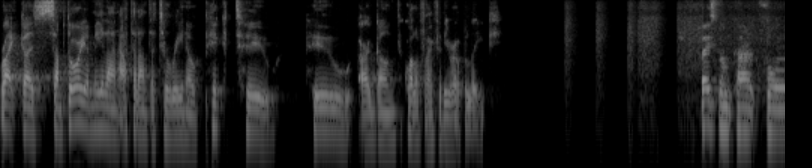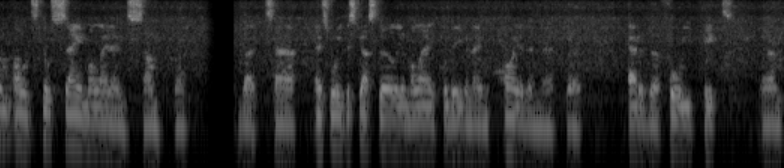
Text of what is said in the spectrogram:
right, guys. Sampdoria, Milan, Atalanta, Torino. Pick two who are going to qualify for the Europa League? Based on current form, I would still say Milan and Sampa. But uh, as we discussed earlier, Milan could even aim higher than that. But out of the four you picked, um,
